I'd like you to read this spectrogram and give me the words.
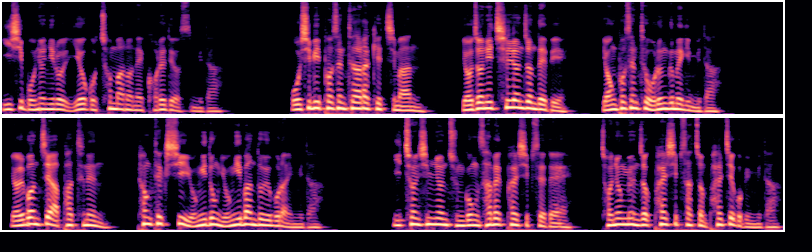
25년 1월 2억 5천만 원에 거래되었습니다. 52% 하락했지만 여전히 7년 전 대비 0% 오른 금액입니다. 열 번째 아파트는 평택시 용이동 용이반도 유보라입니다. 2010년 준공 480세대, 전용 면적 84.8제곱입니다.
